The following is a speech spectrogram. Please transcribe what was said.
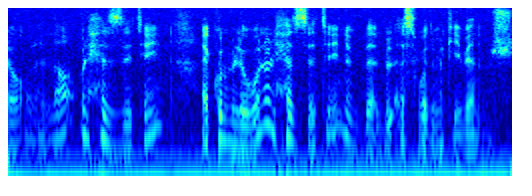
الأول هنا والحزتين غيكون ملون والحزتين بالأسود ما كيبانوش.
